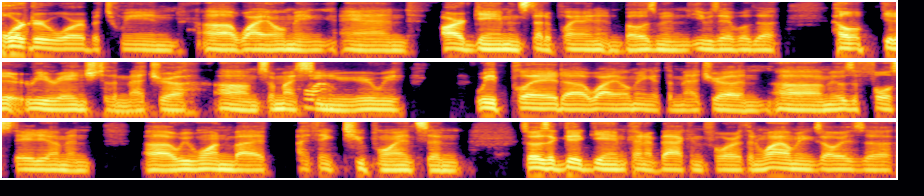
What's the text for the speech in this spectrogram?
border war between uh, Wyoming and our game instead of playing it in Bozeman. He was able to help get it rearranged to the Metra. Um, so my wow. senior year, we we played uh, Wyoming at the Metra, and um, it was a full stadium, and uh, we won by I think two points, and so it was a good game, kind of back and forth. And Wyoming's always a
